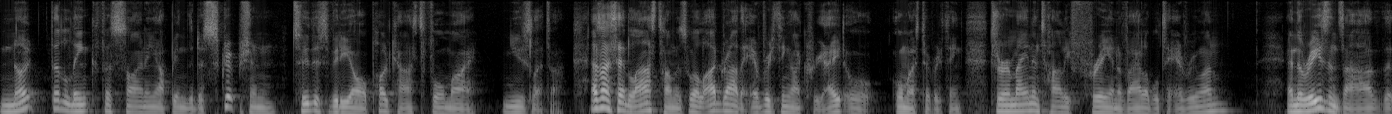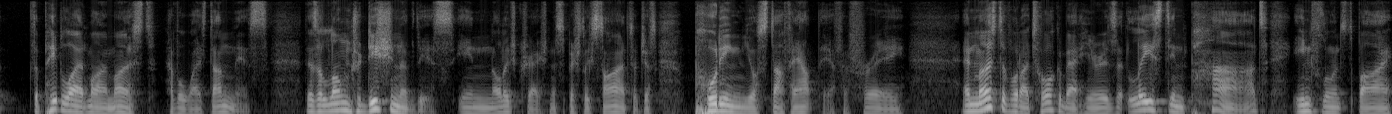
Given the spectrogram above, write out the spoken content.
note the link for signing up in the description to this video or podcast for my newsletter. As I said last time as well, I'd rather everything I create, or almost everything, to remain entirely free and available to everyone. And the reasons are that the people I admire most have always done this. There's a long tradition of this in knowledge creation, especially science, of just putting your stuff out there for free. And most of what I talk about here is at least in part influenced by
